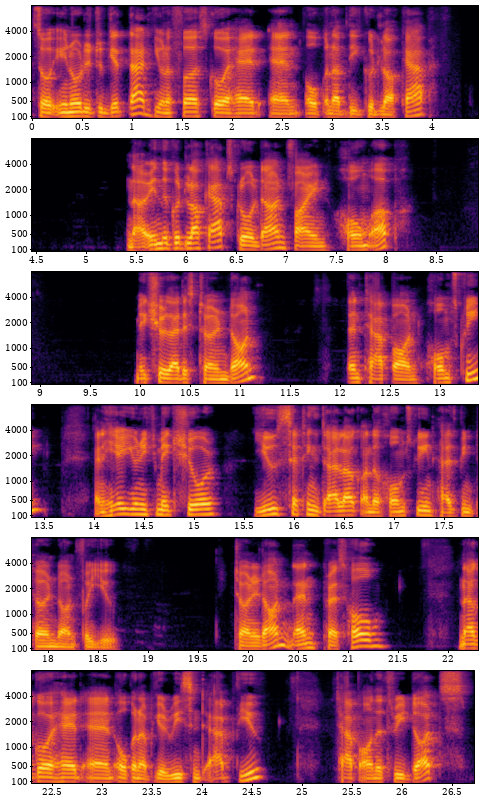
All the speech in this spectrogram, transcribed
So in order to get that, you want to first go ahead and open up the GoodLock app. Now in the GoodLock app, scroll down, find Home Up. Make sure that is turned on. Then tap on Home Screen. And here you need to make sure Use Settings dialog on the home screen has been turned on for you. Turn it on, then press Home. Now go ahead and open up your recent app view. Tap on the three dots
